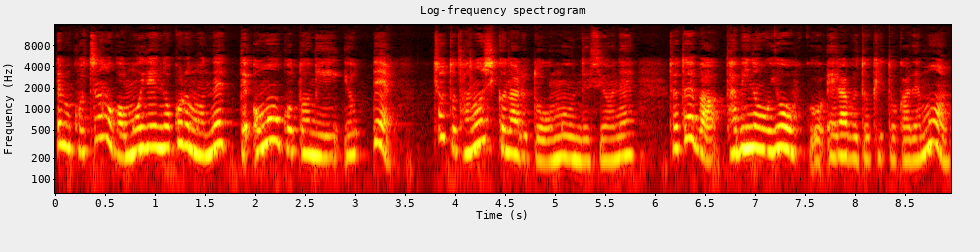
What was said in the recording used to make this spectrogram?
でもこっちの方が思い出に残るもんねって思うことによってちょっと楽しくなると思うんですよね。例えば旅のお洋服を選ぶ時とかでも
